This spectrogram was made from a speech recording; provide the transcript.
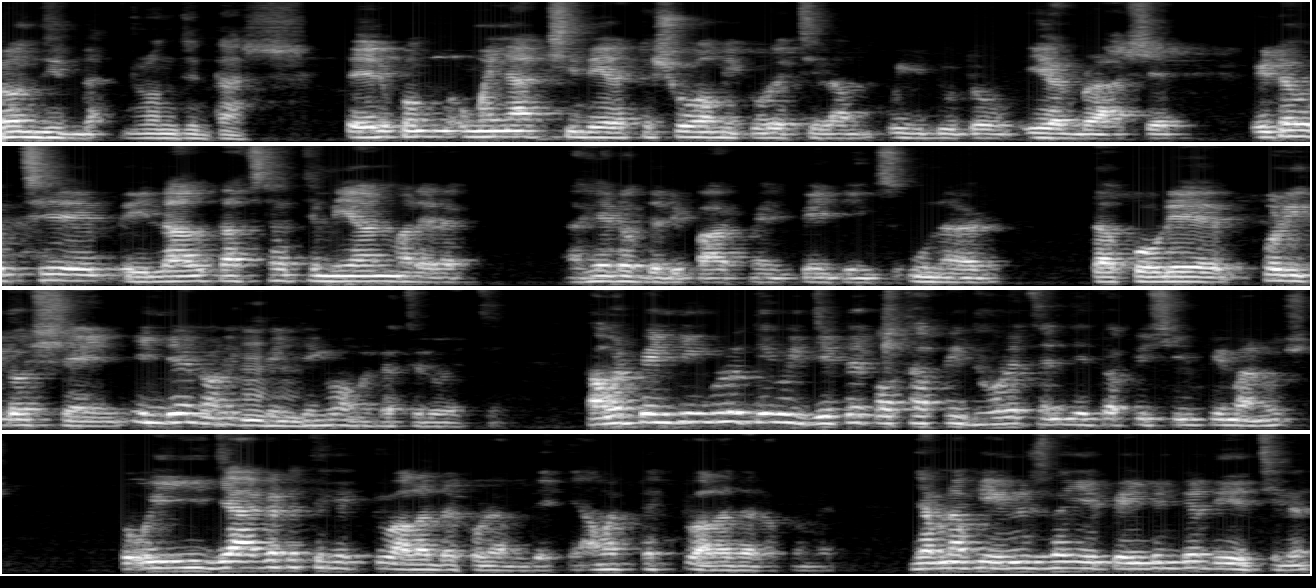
রঞ্জিত দা রঞ্জিত দাস। তো এরকম মীনাক্ষীদের একটা শো আমি করেছিলাম ওই দুটো ইয়ার ব্রাশের এটা হচ্ছে এই লাল কাজটা হচ্ছে মিয়ানমারের head of the department paintings উনার তারপরে পরিতোষ সেন ইন্ডিয়ান অনেক। পেন্টিংও আমার কাছে রয়েছে। তো আমার পেন্টিংগুলো থেকে ওই যেটার কথা আপনি ধরেছেন যেহেতু আপনি শিল্পী মানুষ তো ওই জায়গাটা থেকে একটু আলাদা করে আমি দেখি। আমারটা একটু আলাদা রকমের। যেমন আপনি ইউনুস ভাই এই পেন্টিংটা দিয়েছিলেন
